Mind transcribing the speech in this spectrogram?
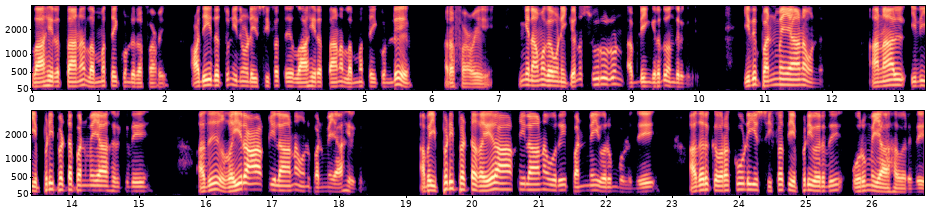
லாஹிரத்தான லம்மத்தை கொண்டு ரஃபாழி அதீதத்துன் இதனுடைய சிஃபத்து லாஹிரத்தான லம்மத்தை கொண்டு ரஃபாழி இங்க நாம கவனிக்கணும். சுருருன் அப்படிங்கிறது வந்திருக்குது. இது பன்மையான ஒண்ணு. ஆனால் இது எப்படிப்பட்ட பன்மையாக இருக்குது? அது கைராக்கிலான ஒன்று பன்மையாக இருக்குது. அப்ப இப்படிப்பட்ட கைராக்கிலான ஒரு பன்மை வரும் பொழுது அதற்கு வரக்கூடிய சிஃபத் எப்படி வருது? ஒருமையாக வருது.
